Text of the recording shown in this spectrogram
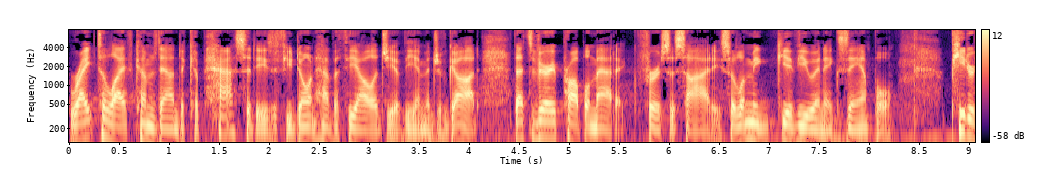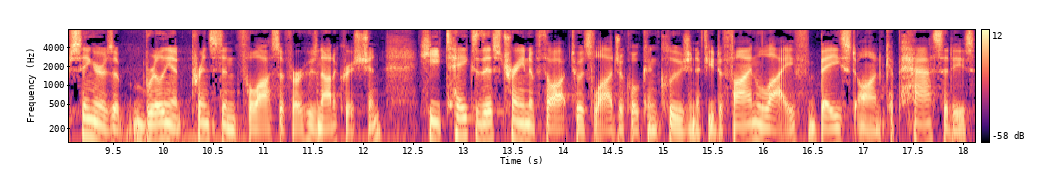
right to life comes down to capacities if you don't have a theology of the image of God. That's very problematic for society. So, let me give you an example Peter Singer is a brilliant Princeton philosopher who's not a Christian. He takes this train of thought to its logical conclusion. If you define life based on capacities,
